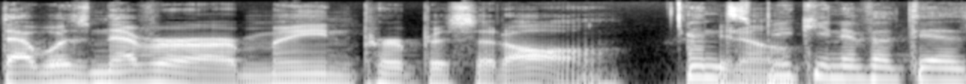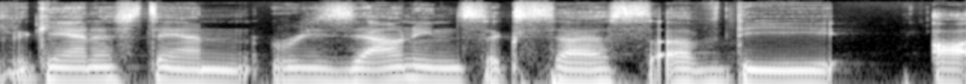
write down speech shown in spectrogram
that was never our main purpose at all. And you know? speaking of the Afghanistan resounding success of the, uh,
